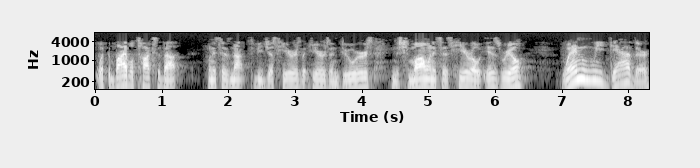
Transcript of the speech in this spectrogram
what the Bible talks about when it says not to be just hearers, but hearers and doers. In the Shema, when it says, Hear, O Israel. When we gather,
